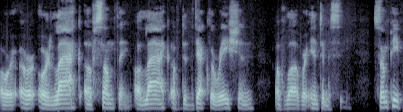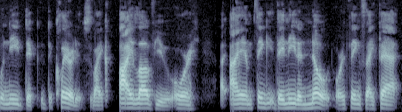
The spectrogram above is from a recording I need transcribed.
or, or, or lack of something, a lack of the declaration of love or intimacy. Some people need de- declaratives like "I love you" or "I am thinking." They need a note or things like that.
